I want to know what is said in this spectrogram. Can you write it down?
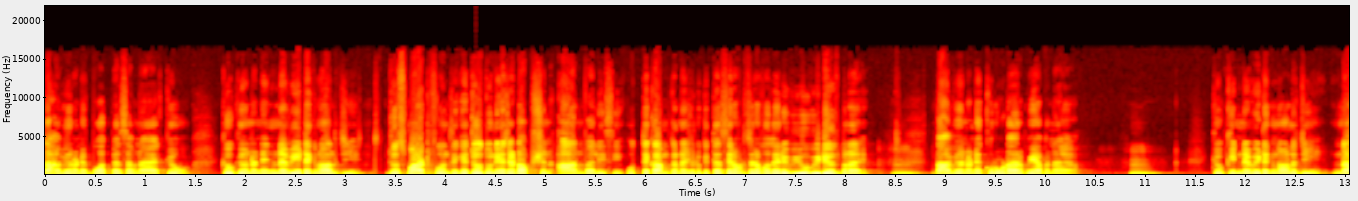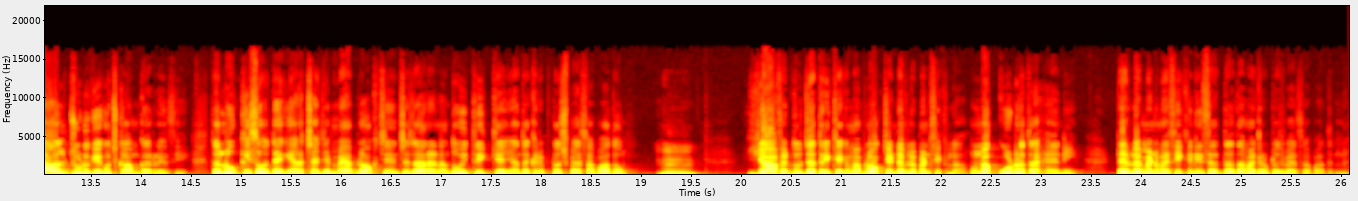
ਤਾਂ ਵੀ ਉਹਨਾਂ ਨੇ ਬਹੁਤ ਪੈਸਾ ਬਣਾਇਆ ਕਿਉਂ ਕਿਉਂਕਿ ਉਹਨਾਂ ਨੇ ਨਵੀਂ ਟੈਕਨੋਲੋਜੀ ਜੋ ਸਮਾਰਟਫੋਨ ਸੀਗੇ ਜੋ ਦੁਨੀਆ 'ਚ ਅਡਾਪਸ਼ਨ ਆਉਣ ਵਾਲੀ ਸੀ ਉੱਤੇ ਕੰਮ ਕਰਨਾ ਸ਼ੁਰੂ ਕੀਤਾ ਸਿਰਫ ਔਰ ਸਿਰਫ ਉਹਦੇ ਰਿਵਿਊ ਵੀਡੀਓਜ਼ ਬਣਾਏ ਤਾਂ ਵੀ ਉਹਨਾਂ ਨੇ ਕਰੋੜਾਂ ਰੁਪਇਆ ਬਣਾਇਆ ਹੂੰ ਕਿਉਂਕਿ ਨਵੀਂ ਟੈਕਨੋਲੋਜੀ ਨਾਲ ਜੁੜ ਕੇ ਕੁਝ ਕੰਮ ਕਰ ਰਹੇ ਸੀ ਤਾਂ ਲੋਕੀ ਸੋਚਦੇ ਆ ਕਿ ਯਾਰ ਅੱਛਾ ਜੇ ਮੈਂ ਬਲੌਕਚੇਨ 'ਚ ਜਾ ਰਿਹਾ ਨਾ ਦੋ ਹੀ ਤਰੀਕੇ ਆ ਜਾਂ ਤਾਂ ਕ੍ਰਿਪਟੋ 'ਚ ਪੈਸਾ ਪਾ ਦੋ ਹੂੰ ਜਾਂ ਫਿਰ ਦੂਜਾ ਤਰੀਕਾ ਕਿ ਮੈਂ ਬਲੌਕਚੇਨ ਡਿਵੈਲਪਮੈਂਟ ਸਿੱਖ ਲਾਂ ਹੁਣ ਮੈਂ ਕੋਡਰ ਤਾਂ ਹੈ ਨਹੀਂ ਡਿਵੈਲਪਮੈਂਟ ਮੈਂ ਸਿੱਖ ਨਹੀਂ ਸਕਦਾ ਤਾਂ ਮੈਂ ਕ੍ਰਿਪਟੋ 'ਚ ਪੈਸਾ ਪਾ ਦਿੰਦਾ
